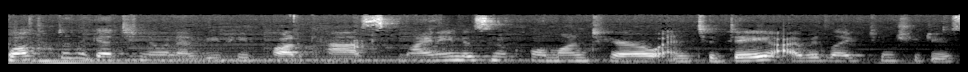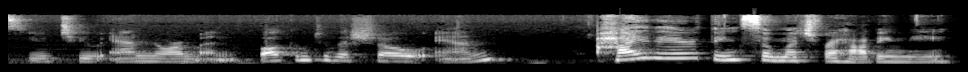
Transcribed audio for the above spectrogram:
Welcome to the Get to Know an MVP podcast. My name is Nicole Montero, and today I would like to introduce you to Anne Norman. Welcome to the show, Anne. Hi there. Thanks so much for having me.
